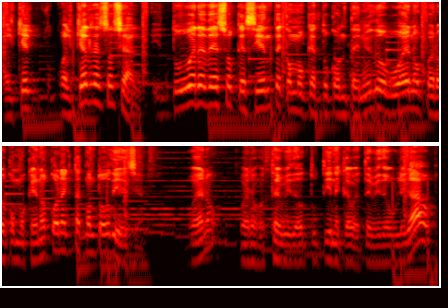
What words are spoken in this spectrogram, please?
cualquier, cualquier red social. Y tú eres de esos que siente como que tu contenido es bueno, pero como que no conecta con tu audiencia. Bueno, pero este video tú tienes que ver este video obligado.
